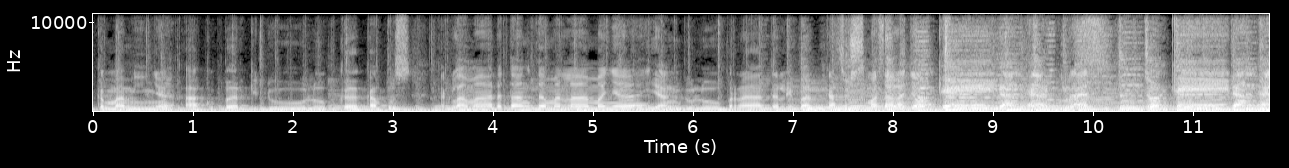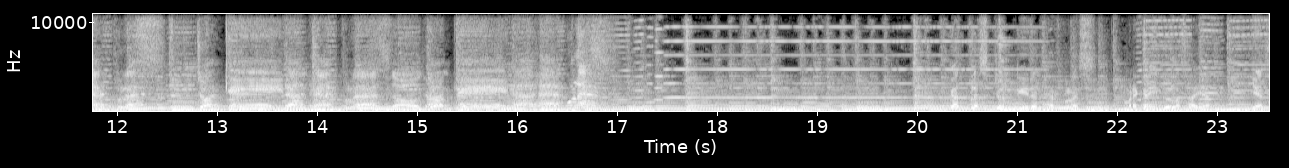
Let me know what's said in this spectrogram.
ke maminya. Aku pergi dulu ke kampus. Tak lama datang teman lamanya Yang dulu pernah terlibat kasus masalah John Kay dan Hercules. John Kay dan Hercules. John Kay dan Hercules. Oh John Kay dan Hercules. God bless John Kay dan Hercules. Mereka idola saya. Yes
